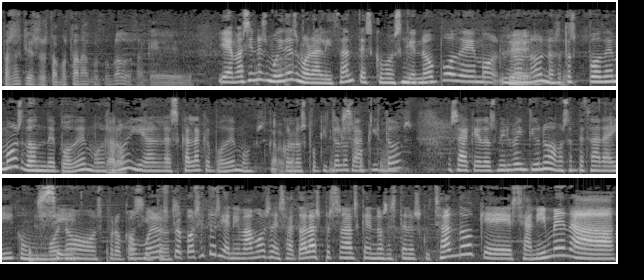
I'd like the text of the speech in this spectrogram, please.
Pasa es que eso, estamos tan acostumbrados a que... Y además si no es muy desmoralizante, es como es que no podemos, no, Sí. no, nosotros podemos donde podemos, Claro. ¿no? Y a la escala que podemos, Claro, con claro. los poquitos, los poquitos. O sea que 2021 vamos a empezar ahí con Sí, buenos propósitos. Con buenos propósitos y animamos a, eso, a todas las personas que nos estén escuchando que se animen a,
